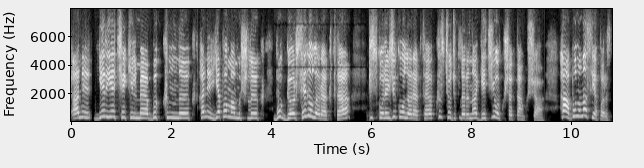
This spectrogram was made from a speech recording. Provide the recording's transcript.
hani geriye çekilme, bıkkınlık, hani yapamamışlık bu görsel olarak da psikolojik olarak da kız çocuklarına geçiyor kuşaktan kuşağa. Ha bunu nasıl yaparız?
